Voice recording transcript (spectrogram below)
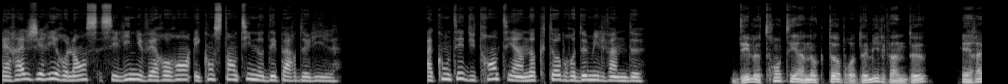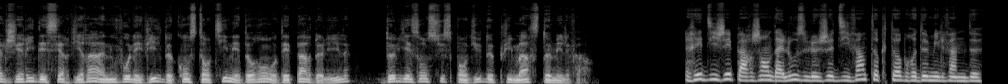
Air Algérie relance ses lignes vers Oran et Constantine au départ de Lille. À compter du 31 octobre 2022. Dès le 31 octobre 2022, Air Algérie desservira à nouveau les villes de Constantine et d'Oran au départ de Lille, deux liaisons suspendues depuis mars 2020. Rédigé par Jean Dalouse le jeudi 20 octobre 2022.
